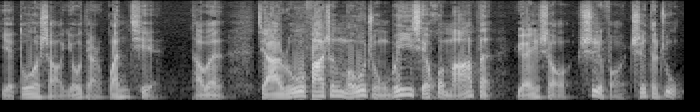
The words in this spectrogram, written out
也多少有点关切。他问：“假如发生某种威胁或麻烦，元首是否吃得住？”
